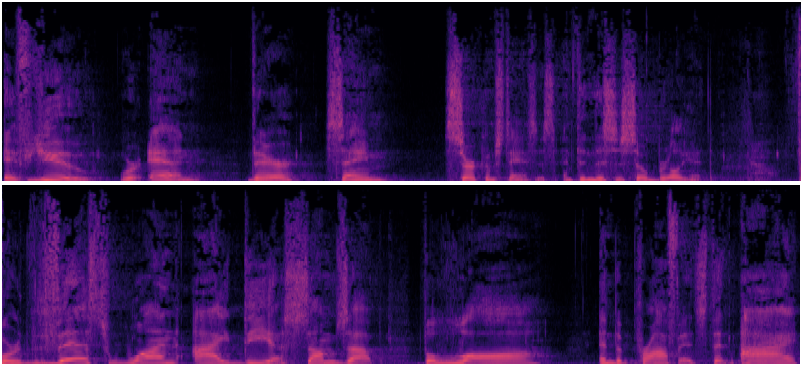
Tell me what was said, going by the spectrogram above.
if you were in their same circumstances. And then this is so brilliant. For this one idea sums up the law and the prophets that I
